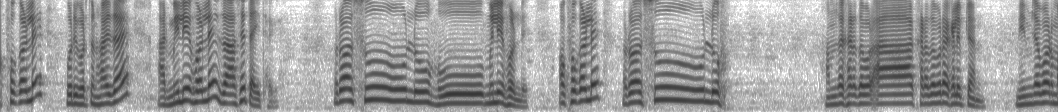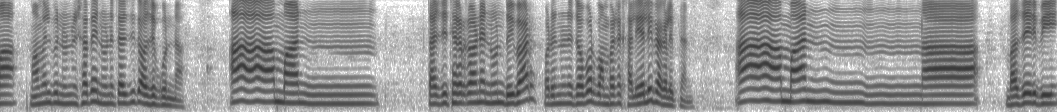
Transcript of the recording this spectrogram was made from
অক্ষ করলে পরিবর্তন হয়ে যায় আর মিলিয়ে পড়লে যা আছে তাই থাকে। রসুলুহু মিলিয়ে পড়লে অক্ষ করলে রসুলুহ। হামজা খারা যাবর আ খারা যাবর একালিপ টান। মিম যাবর মা মামেল বি নুনের সাথে নুনে তাজদিদ অজীব গুন্না আমান। তাজদিদ থাকার কারণে নুন দুইবার, পরে নুনে জবর, বাম পাশে খালি আলিপ একালিপ টান। আমান না বাজের বি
